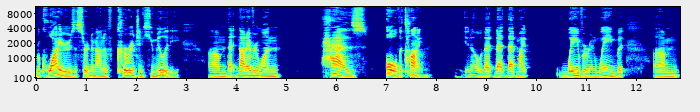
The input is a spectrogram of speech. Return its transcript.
requires a certain amount of courage and humility um, that not everyone has all the time. You know that that that might waver and wane, but um,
